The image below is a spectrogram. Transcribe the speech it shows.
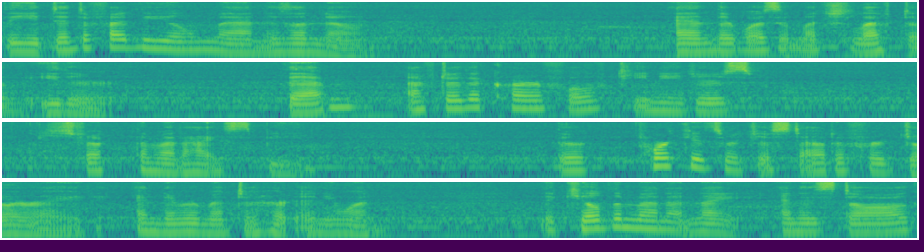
They identified the old man as unknown, and there wasn't much left of either them after the car full of teenagers struck them at high speed. Their poor kids were just out of for a joyride and never meant to hurt anyone. They killed the man at night, and his dog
